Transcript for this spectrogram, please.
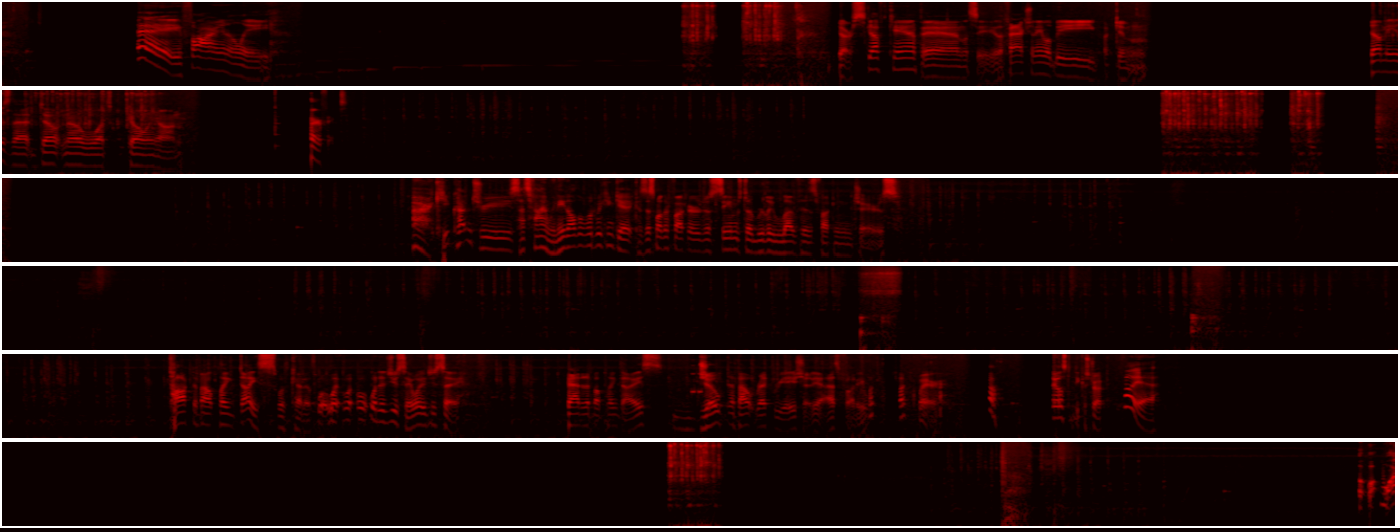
Hey, finally. Our scuffed camp, and let's see, the faction name will be fucking dummies that don't know what's going on. Perfect. Alright, keep cutting trees. That's fine. We need all the wood we can get, because this motherfucker just seems to really love his fucking chairs. Talked about playing dice with Kenneth. What, what, what, what did you say? What did you say? Chatted about playing dice. Joked about recreation. Yeah, that's funny. What the fuck? Where? Oh, else to deconstruct. Oh yeah.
